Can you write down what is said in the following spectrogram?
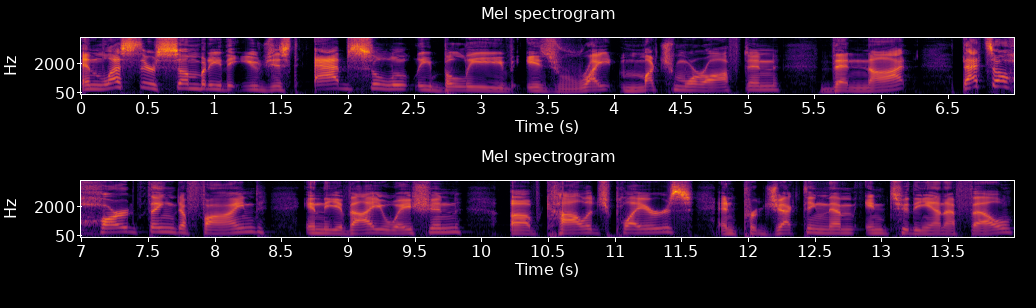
unless there's somebody that you just absolutely believe is right much more often than not, that's a hard thing to find in the evaluation of college players and projecting them into the NFL.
